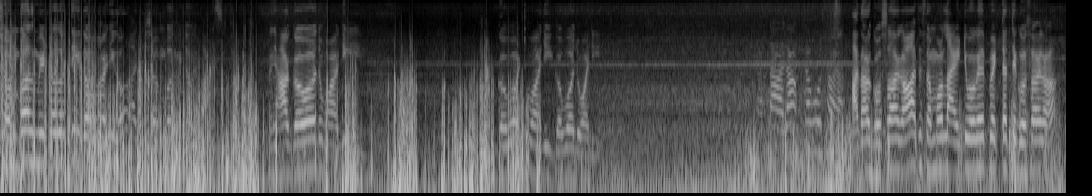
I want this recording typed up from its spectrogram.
शंभर मीटरवरती गवळवाडी गाव. आणि शंभर मीटर आणि हा गवतवाडी गवतवाडी गवतवाडी आता आला आमचा गोसाळा. आता घोसाळा गाव आता समोर लाईटी वगैरे पेटतात ते घोसाळा गाव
